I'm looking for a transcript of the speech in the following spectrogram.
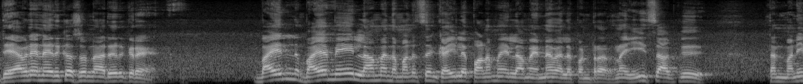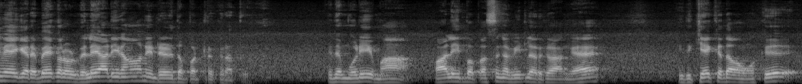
தேவனே என்ன இருக்க சொன்னார் இருக்கிறேன். பயன் பயமே இல்லாமல் அந்த மனுஷன் கையில் பணமே இல்லாமல் என்ன வேலை பண்ணுறாருன்னா ஈசாக்கு தன் மணிவேக ரெபேக்களோடு விளையாடினான் என்று எழுதப்பட்டிருக்கிறது. இது முடியுமா? வாலிப பசங்க வீட்டில் இருக்கிறாங்க. இது கேட்குதா உங்களுக்கு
